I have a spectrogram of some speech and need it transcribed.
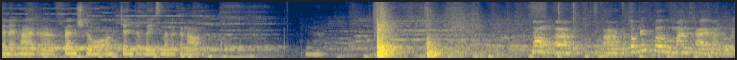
and it had a French door ចេញទៅ basement នៅកណ្ដោបងអឺអឺកតុបនេះធ្វើប្រហែលខែបានរួច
